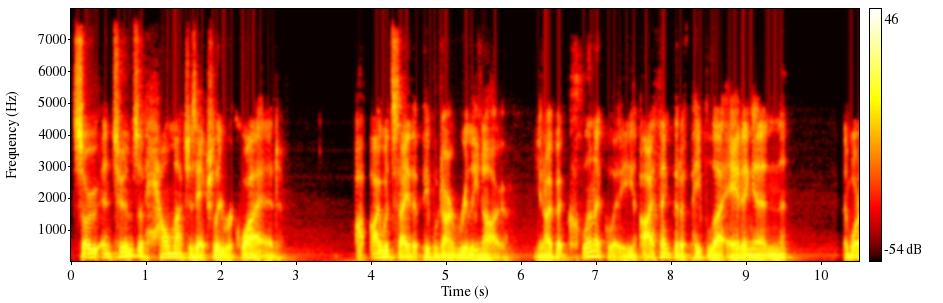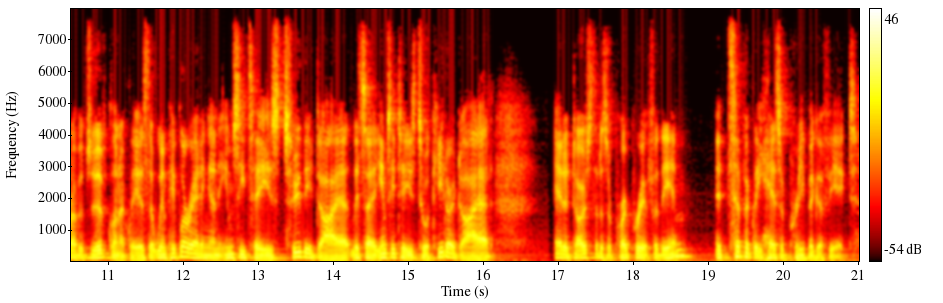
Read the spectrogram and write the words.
So, in terms of how much is actually required, I would say that people don't really know, you know, but clinically, I think that if people are adding in, and what I've observed clinically is that when people are adding in MCTs to their diet, let's say MCTs to a keto diet, at a dose that is appropriate for them, it typically has a pretty big effect.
